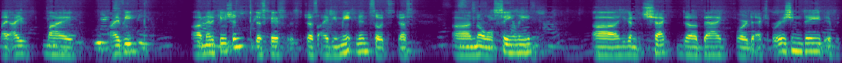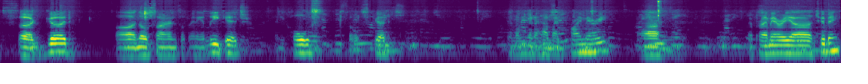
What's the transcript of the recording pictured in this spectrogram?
my I, my IV uh, medication. In this case, it's just IV maintenance, so it's just uh, normal saline. Uh, you're gonna check the bag for the expiration date. If it's uh, good, uh, no signs of any leakage, any holes, so it's good. And I'm gonna have my primary, uh, my primary uh, tubing.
